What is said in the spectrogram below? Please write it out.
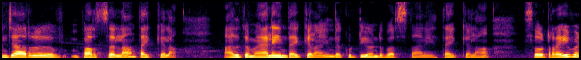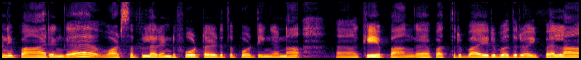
அஞ்சாறு பர்ஸ் எல்லாம் தைக்கலாம். அதுக்கு மேலேயும் தைக்கலாம். இந்த குட்டியோண்டு பர்ஸ் தானே தைக்கலாம். ஸோ ட்ரை பண்ணி பாருங்கள் வாட்ஸ்அப்பில் ரெண்டு ஃபோட்டோ எடுத்து போட்டிங்கன்னா கேட்பாங்க. பத்து ரூபாய் இருபது ரூபாய் இப்போ எல்லாம்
